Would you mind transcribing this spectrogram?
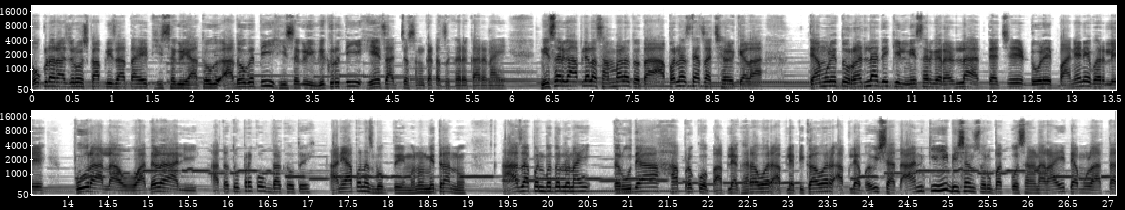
पोकडं राजरोष कापली जात आहेत. ही सगळी अधोगती ही सगळी विकृती हेच आजच्या संकटाचं खरं कारण आहे. निसर्ग आपल्याला सांभाळत होता. आपणच त्याचा छळ केला. त्यामुळे तो रडला देखील. निसर्ग रडला. त्याचे डोळे पाण्याने भरले. पूर आला वादळ आली. आता तो प्रकोप दाखवतोय आणि आपणच बघतोय. म्हणून मित्रांनो आज आपण बदललो नाही तर उद्या हा प्रकोप आपल्या घरावर आपल्या पिकावर आपल्या भविष्यात आणखीही भीषण स्वरूपात कोसळणार आहे. त्यामुळे आता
